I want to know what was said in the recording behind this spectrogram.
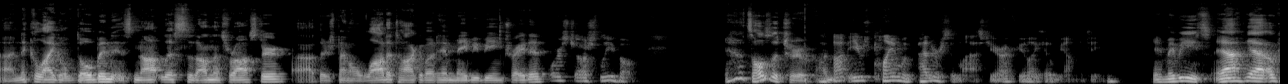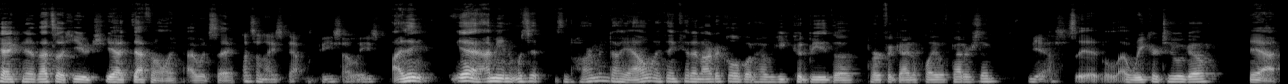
Uh, Nikolai Goldobin is not listed on this roster. Uh, there's been a lot of talk about him maybe being traded. Where's Josh Leivo? Yeah, that's also true. I thought he was playing with Pettersson last year. I feel like he'll be on the team. Yeah, maybe he's. Yeah, yeah, okay. Yeah, that's a huge. Yeah, definitely. I would say. That's a nice depth piece, at least. I think. Yeah, I mean, was it was it Harman Dayal? I think had an article about how he could be the perfect guy to play with Pettersson. Yes. a week or two ago. Yeah.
